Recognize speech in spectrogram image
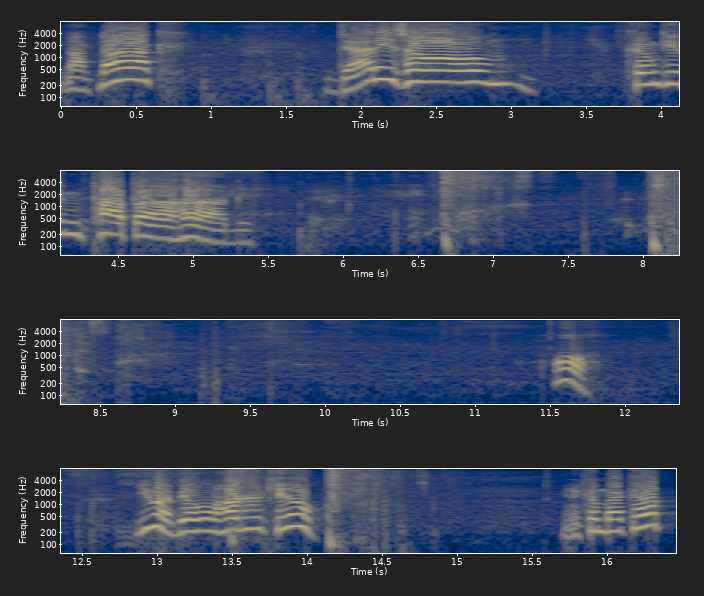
Knock, knock. Daddy's home. Come give him Papa a hug. Oh, you might be a little harder to kill. You gonna come back up?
